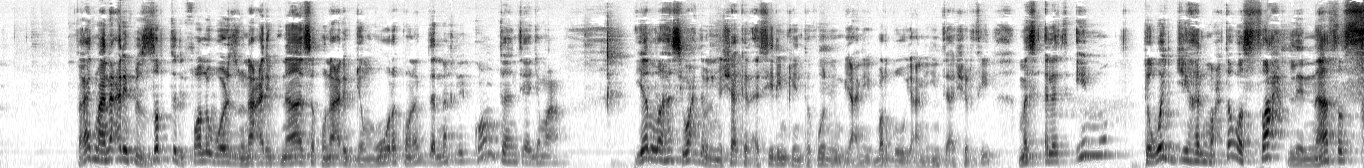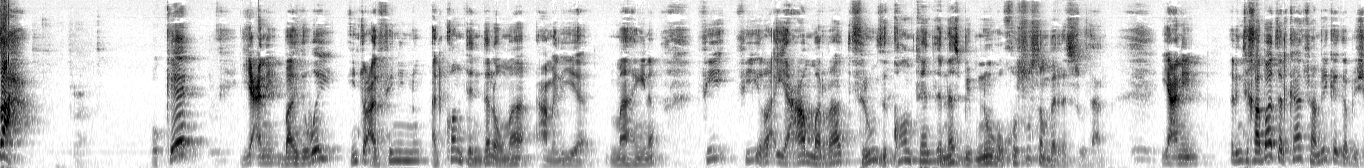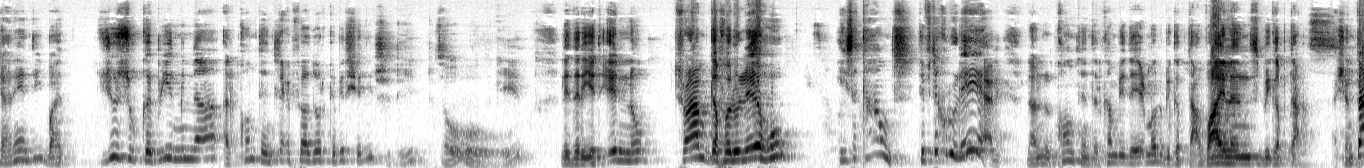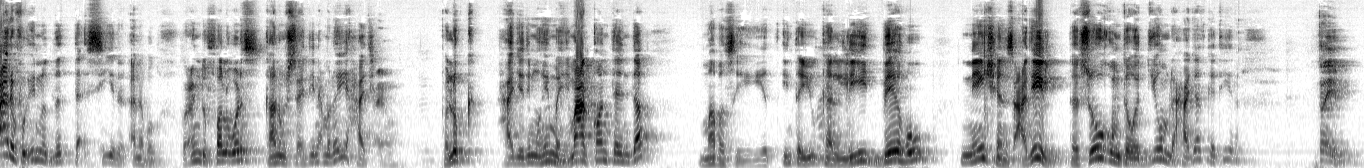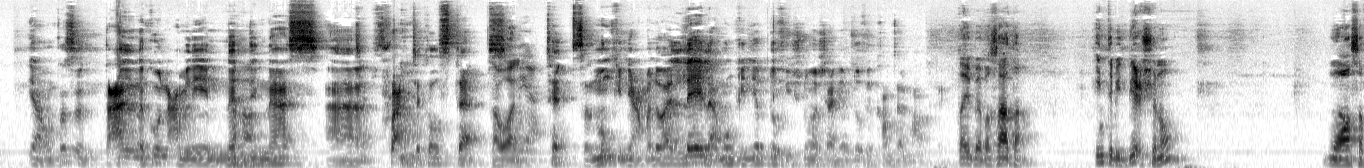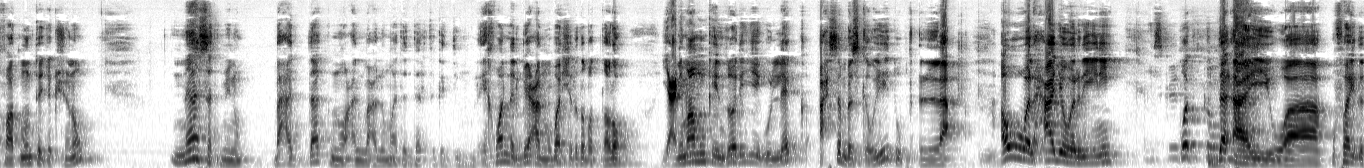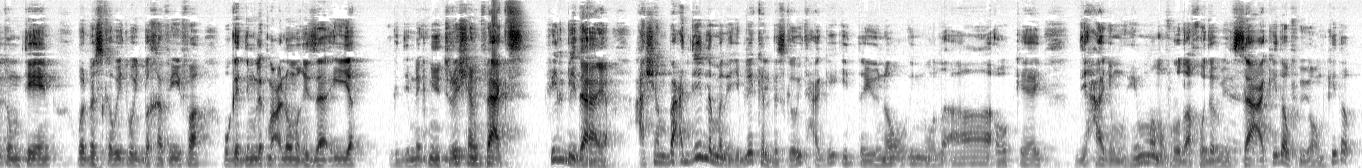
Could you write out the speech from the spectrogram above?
لغاية ما نعرف بالضبط ال followers ونعرف ناسك ونعرف جمهورك ونقدر نخلق content يا جماعة يلا هسي واحدة من المشاكل أسيل يمكن تكون يعني برضو يعني أنت أشرتي. مسألة إنه توجه المحتوى الصح للناس الصح. okay؟ يعني by the way أنتوا عارفين إنه ال content ده لو ما عملية ما هنا في في رأي عام مرات through the content الناس بيبنوه خصوصا برا السودان. يعني الانتخابات اللي كانت في أمريكا قبل شهرين دي بعد جزء كبير منها ال content لعب فيها دور كبير شديد. شديد. أوه. أكيد. لدرجة إنه ترامب قفلوا له his accounts تفتكروا ليه يعني؟ لأنه ال content اللي كان بيقدر يعمله بقى بتاع violence بقى بتاع عشان تعرفوا إنه ده التأثير اللي أنا بقول وعنده followers كانوا مستعدين يعملوا أي حاجة. أيوه. ف look حاجة دي مهمة. يا جماعة ال content ده ما بسيط. أنت you can lead به nations عديل. تسوقهم توديهم لحاجات كثيره طيب يا منتصر تعال نكون عاملين ندي. الناس practical steps طوالي. tips اللي ممكن يعملوها. الليلة ممكن يبدوا في شنو؟ عشان يبدوا في ال content marketing طيب ببساطة انت بتبيع شنو؟ مواصفات منتجك شنو؟ ناسك منه بعد ذاك نوع المعلومات اللي تقدر تقدمهم إخواننا البيع المباشر ده بطلوه. يعني ما ممكن زول يجي يقول لك أحسن بسكويت وبت... لا. أول حاجة وريني. ده أيوه. وفائدته 200 والبسكويت وجبة خفيفة. وقدم لك معلومة غذائية. وقدم لك nutrition facts في البداية. عشان بعدين لما يجيب لك البسكويت حقي انت you know انه والله آه okay دي حاجة مهمة المفروض اخذها من ساعة كده وفي يوم كده.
